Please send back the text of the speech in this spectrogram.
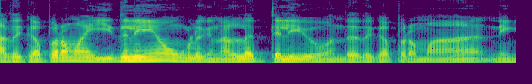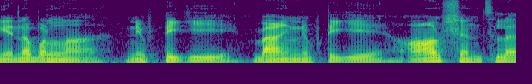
அதுக்கப்புறமா இதுலேயும் உங்களுக்கு நல்ல தெளிவு வந்ததுக்கப்புறமா நீங்கள் என்ன பண்ணலாம்? நிஃப்டிக்கு பேங்க் நிஃப்டிக்கு ஆப்ஷன்ஸில்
